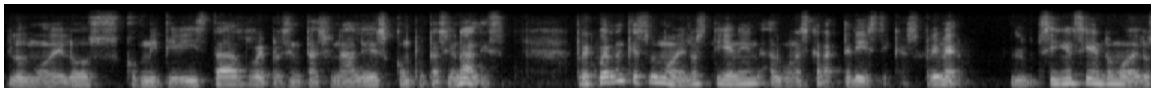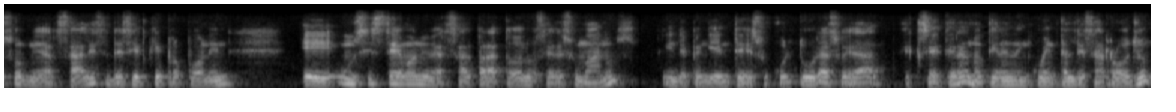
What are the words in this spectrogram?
los modelos cognitivistas representacionales computacionales. Recuerden que estos modelos tienen algunas características. Primero, siguen siendo modelos universales, es decir, que proponen eh, un sistema universal para todos los seres humanos, independiente de su cultura, su edad, etcétera, no tienen en cuenta el desarrollo.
